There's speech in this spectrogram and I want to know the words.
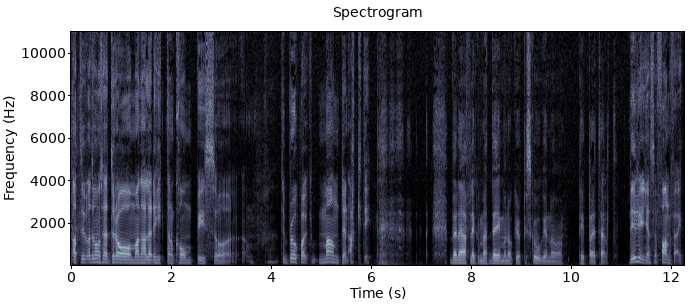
Att det, att det var någon sån här drama där han lärde hitta någon kompis och typ Brokeback Mountain-aktig. Ben Affleck och Matt Damon åker upp i skogen och pippar ett tält. Det är ju ganska fun fact.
